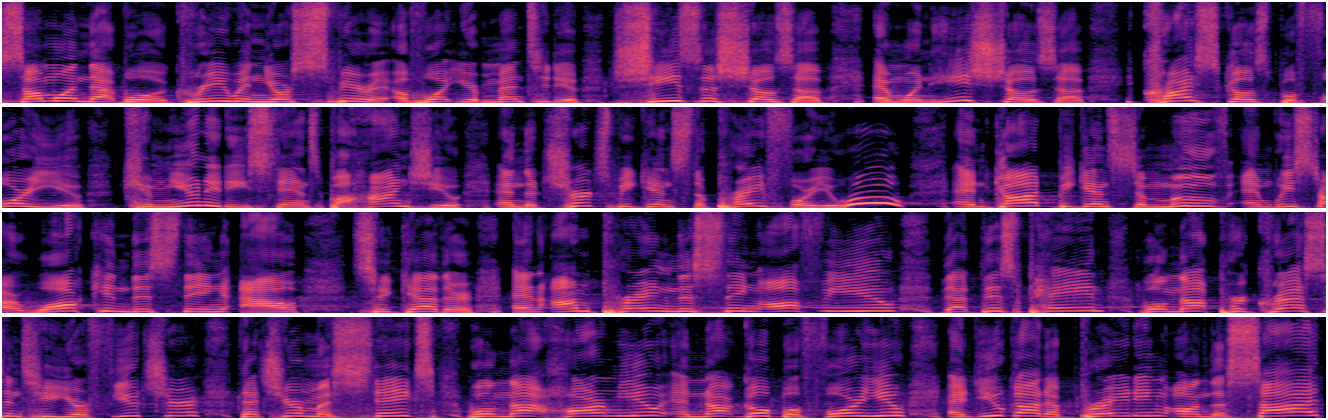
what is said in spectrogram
someone that will agree in your spirit of what you're meant to do, Jesus shows up, and when he shows up, Christ goes before you, community stands behind you, and the church begins to pray for you. Woo! And God begins to move, and we start walking this thing out together. And I'm praying this thing off of you that this pain will not progress into your future, that your mistakes will not harm you and not go before you. And you got a braiding on the side,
